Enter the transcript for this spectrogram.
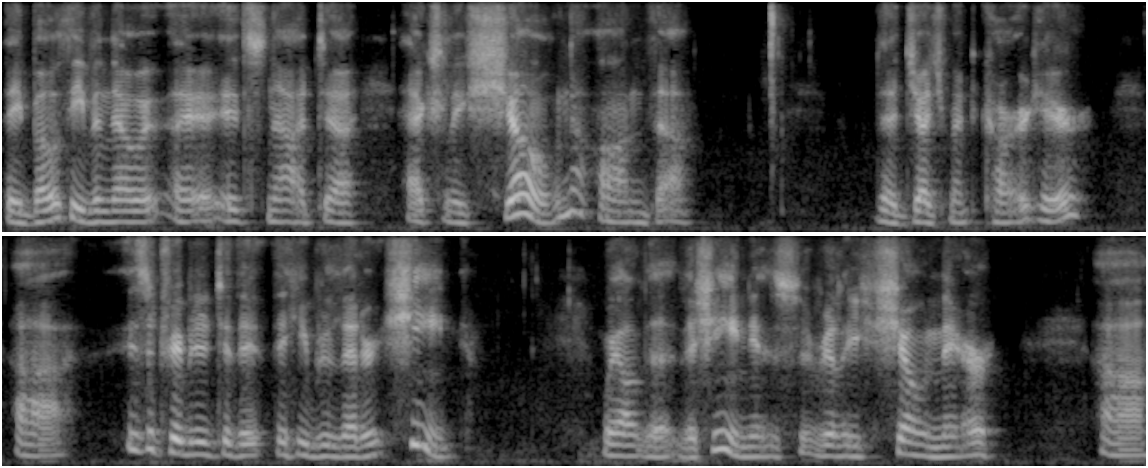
they both, even though uh, it's not uh, actually shown on the the judgment card here, uh, is attributed to the, the Hebrew letter Sheen. Well, the, the Sheen is really shown there. Uh,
